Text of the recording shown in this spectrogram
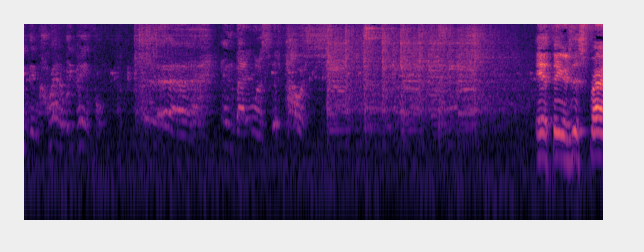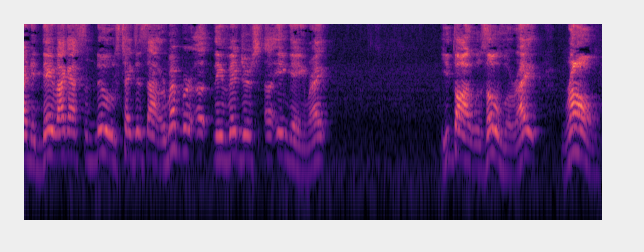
seemed incredibly painful. Uh, anybody want to switch powers? In theaters this Friday. Dave, I got some news. Check this out. Remember uh, the Avengers uh, Endgame, right? You thought it was over, right? Wrong.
